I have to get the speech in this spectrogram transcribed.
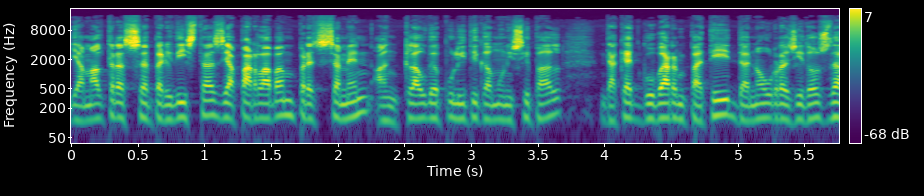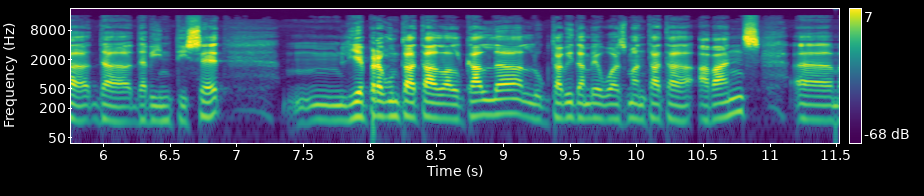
i amb altres periodistes, ja parlàvem precisament, en clau de política municipal, d'aquest govern petit de nou regidors de, de, de 27. Mm, li he preguntat a l'alcalde, l'Octavi també ho ha esmentat abans, eh,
